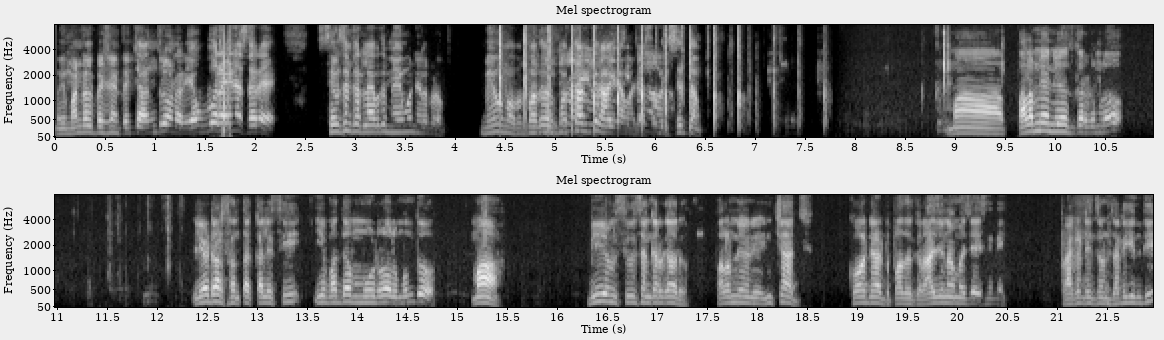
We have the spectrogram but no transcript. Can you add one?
మీ మండల ప్రెసిడెంట్ నుంచి అందరూ ఉన్నారు. ఎవరైనా సరే శివశంకర్ లేకపోతే మేము నిలబడం. మేము మా పదవులు మొత్తానికి రాజీనామా సిద్ధం. మా పలమనే నియోజకవర్గంలో లీడర్స్ అంతా కలిసి ఈ మధ్య మూడు రోజుల ముందు మా బిఎం శివశంకర్ గారు పలమనే ఇన్ఛార్జ్ కోఆర్డినేటర్ పదవికి రాజీనామా చేసి ప్రకటించడం జరిగింది.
